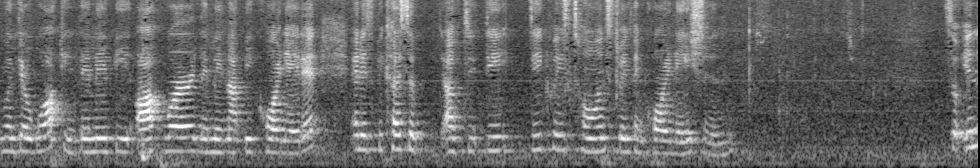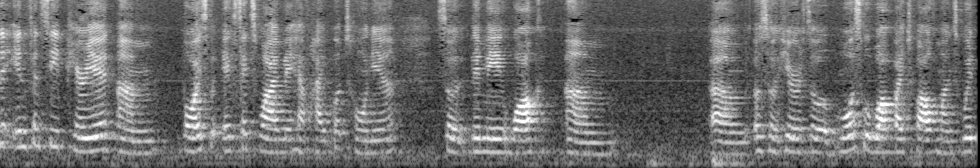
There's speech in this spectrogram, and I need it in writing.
when they're walking, they may be awkward, they may not be coordinated, and it's because of, of de decreased tone, strength, and coordination. So in the infancy period, um, boys with XXY may have hypotonia, so they may walk, um, um, also here, so most will walk by 12 months with,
